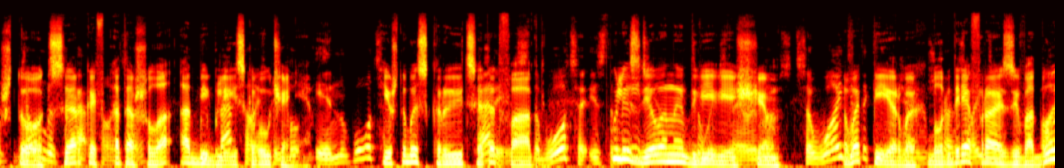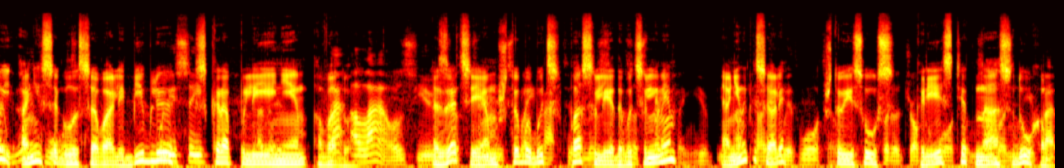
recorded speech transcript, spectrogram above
что церковь отошла от библейского учения. И чтобы скрыть этот факт, были сделаны две вещи. Во-первых, благодаря фразе «водой» они согласовали Библию с краплением водой. Затем, чтобы быть последовательными, они написали, что Иисус крестит нас Духом.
